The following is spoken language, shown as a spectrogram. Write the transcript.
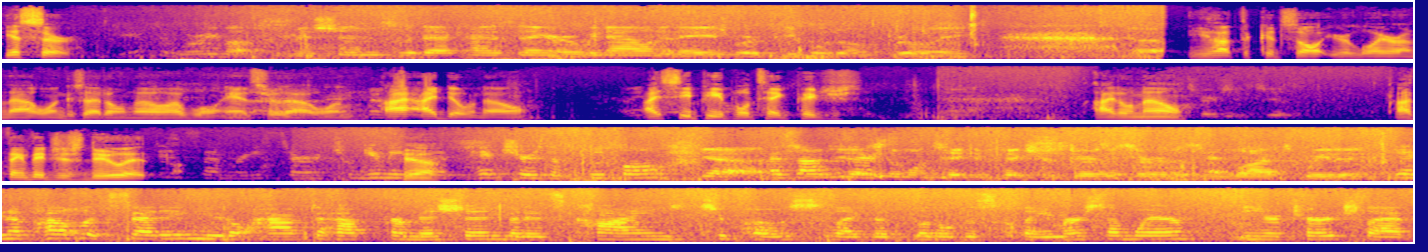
Yes, sir. Do you have to worry about permissions with that kind of thing, or are we now in an age where people don't really? Uh... You have to consult your lawyer on that one because I don't know. I won't answer that one. I, I don't know. I see people take pictures. I don't know. I think they just do it. Some research. You mean yeah. pictures of people? Yeah. As long so as you have someone taking pictures during the service and live tweeting. In a public setting, you don't have to have permission, but it's kind to post like a little disclaimer somewhere in your church that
